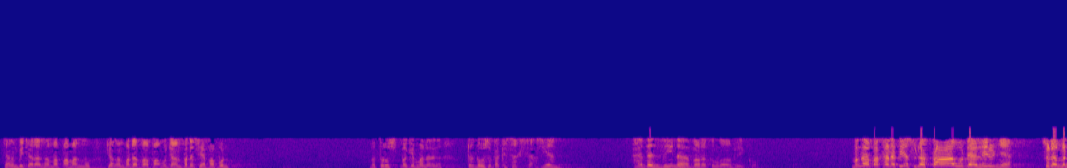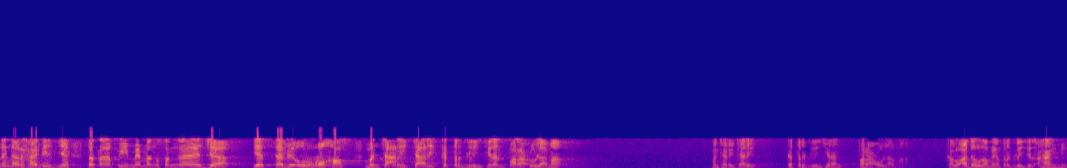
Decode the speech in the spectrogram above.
Jangan bicara sama pamanmu, jangan pada bapakmu, jangan pada siapa pun. Nah terus bagaimana udah nggak usah pakai saksi-saksian. Ada zina barakallahu fikum. Mengapa? Karena dia sudah tahu dalilnya. Sudah mendengar hadisnya. Tetapi memang sengaja. Yattabi'ur rukhas. Mencari-cari ketergelinciran para ulama. Mencari-cari ketergelinciran para ulama. Kalau ada ulama yang tergelincir. Ah ini.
